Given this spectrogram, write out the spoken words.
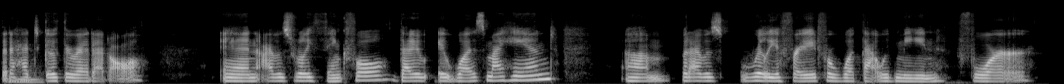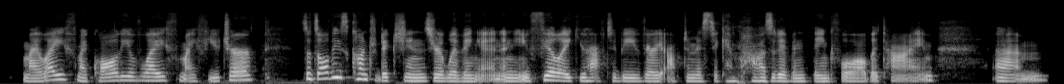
that mm. I had to mm. go through it at all. And I was really thankful that it, it was my hand um, but I was really afraid for what that would mean for my life, my quality of life, my future. So it's all these contradictions you're living in, and you feel like you have to be very optimistic and positive and thankful all the time. Um,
